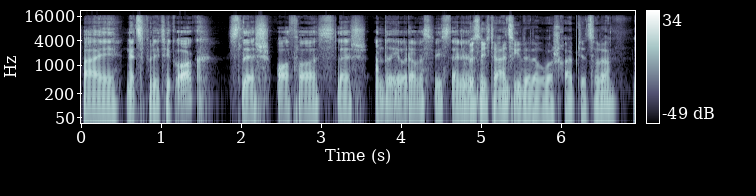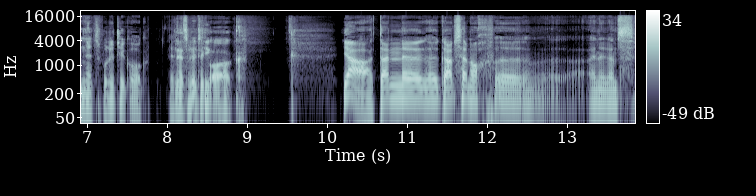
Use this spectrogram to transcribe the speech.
bei Netzpolitik.org slash author slash André oder was, wie ist deine? Du bist nicht der Einzige, der darüber schreibt jetzt, oder? Netzpolitik.org. Netzpolitik.org. Ja, dann äh, gab es ja noch äh, eine ganz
